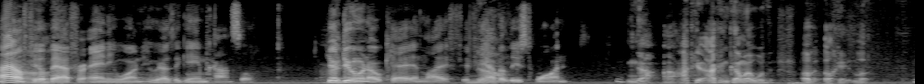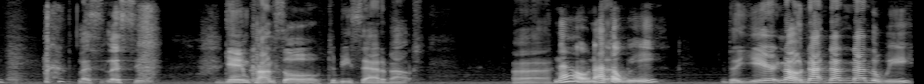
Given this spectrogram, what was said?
I don't feel Oh. bad for anyone who has a game console. You're doing okay in life if you have at least one. No, I I can I can come up with. Okay, okay look, let's let's see. Game console to be sad about. Uh, No, not The- the Wii. the year no not not not the wii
